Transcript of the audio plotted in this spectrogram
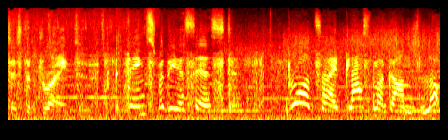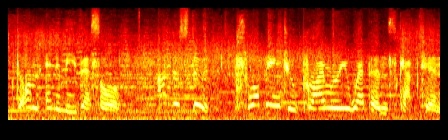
System drained. Thanks for the assist. Broadside plasma guns locked on enemy vessel. Understood. Swapping to primary weapons, Captain.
